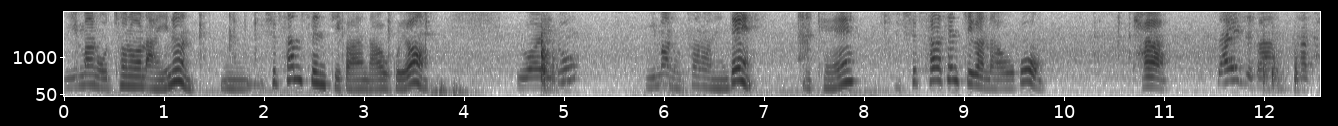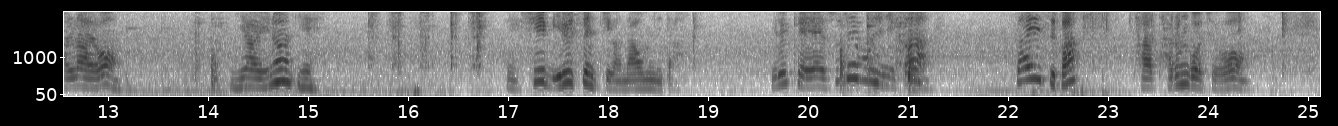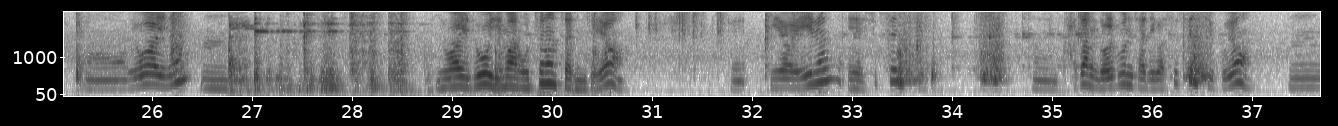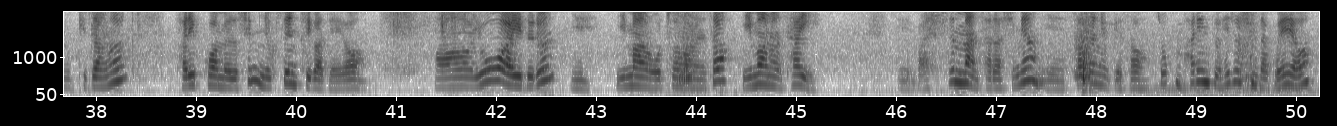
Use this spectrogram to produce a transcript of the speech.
25,000원 아이는 음, 13cm가 나오고요. 이 아이도 25,000원인데 이렇게 14cm가 나오고 다 사이즈가 다 달라요. 이 아이는 예, 예, 11cm가 나옵니다. 이렇게 수제분이니까 사이즈가 다 다른 거죠. 어, 이 아이는 음, 이 아이도 25,000원짜리인데요. 네, 이 아이는 예, 10cm. 음, 가장 넓은 자리가 10cm고요. 음, 기장은 다리 포함해서 16cm가 돼요. 어, 요 아이들은 예, 25,000원에서 2만원 사이. 예, 말씀만 잘하시면 예, 사장님께서 조금 할인도 해주신다고 해요.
